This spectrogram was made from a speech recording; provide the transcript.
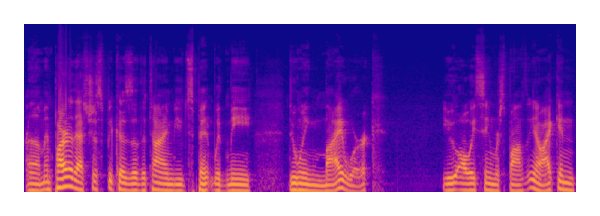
Um, and part of that's just because of the time you'd spent with me doing my work. You always seem responsible. You know, I can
